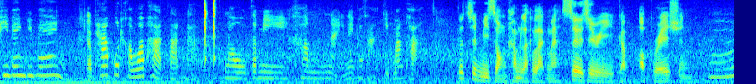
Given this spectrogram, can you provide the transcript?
พี่เบ้งพี่เบ้งครับ ถ้าพูดคำว่าผ่าตัดอะเราจะมีคำไหนในภาษาอังกฤษบ้างคะก็จะมี 2คำหลักๆนะ surgery กับ operation อืม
